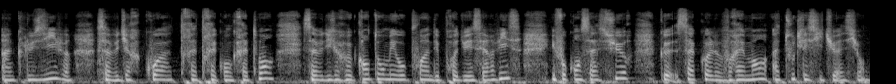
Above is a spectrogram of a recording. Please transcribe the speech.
inclusive. Ça veut dire quoi très très concrètement? Ça veut dire que quand on met au point des produits et services, il faut qu'on s'assure que ça colle vraiment à toutes les situations.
